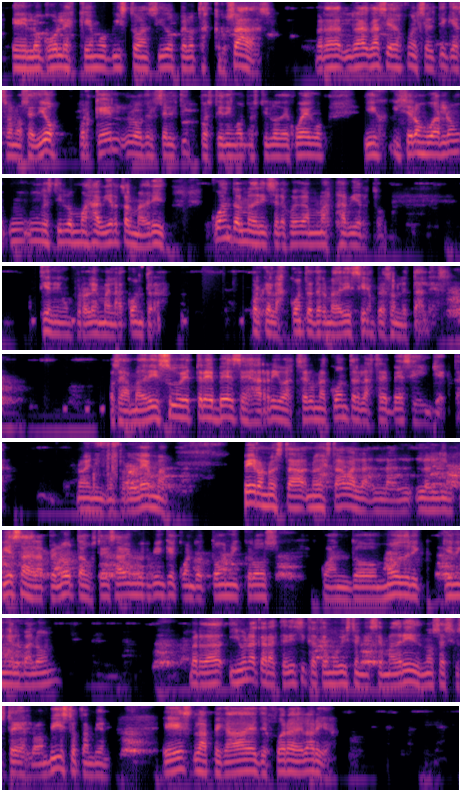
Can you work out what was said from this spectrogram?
Eh, los goles que hemos visto han sido pelotas cruzadas, ¿verdad? Gracias a Dios con el Celtic eso no se dio, porque los del Celtic pues tienen otro estilo de juego y hicieron jugarle un, un estilo más abierto al Madrid. Cuando al Madrid se le juega más abierto, tienen un problema en la contra, porque las contras del Madrid siempre son letales. O sea, Madrid sube tres veces arriba a hacer una contra y las tres veces inyecta no hay ningún problema. Pero no, está, no estaba la, la, limpieza de la pelota. Ustedes saben muy bien que cuando Tony Cross, cuando Modric tienen el balón, ¿verdad? Y una característica que hemos visto en ese Madrid, no sé si ustedes lo han visto también, es la pegada desde fuera del área.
